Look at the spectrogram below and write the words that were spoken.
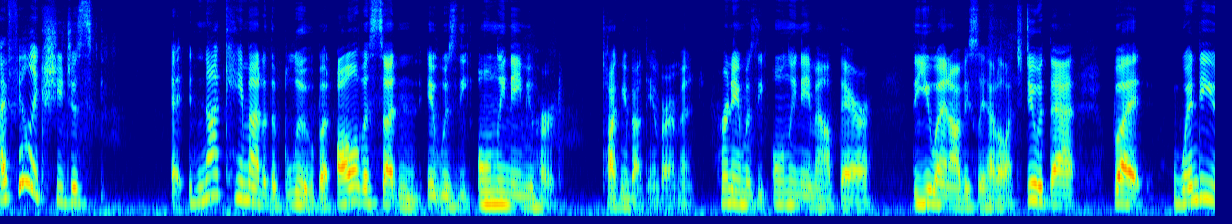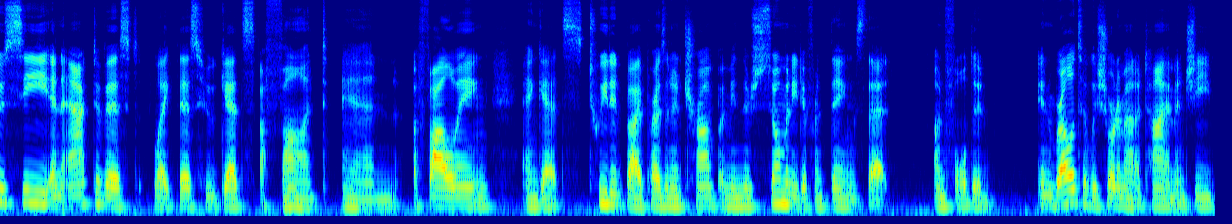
I feel like she just eh, not came out of the blue, but all of a sudden it was the only name you heard talking about the environment. Her name was the only name out there. The UN obviously had a lot to do with that, but when do you see an activist like this who gets a font and a following and gets tweeted by President Trump? I mean, there's so many different things that unfolded in a relatively short amount of time, and she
